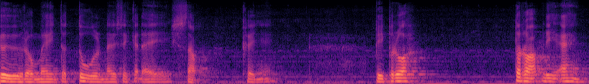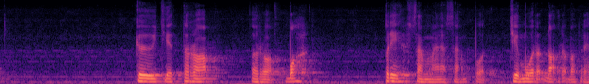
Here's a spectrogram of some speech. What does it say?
គឺរមែងទទួលនៅសេចក្តីសុខឃើញទេពីព្រោះទ្រព្យនេះឯងគឺជាទ្រព្យរបស់ព្រះសម្មាសម្ពុទ្ធជាមរតករបស់ព្រះ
